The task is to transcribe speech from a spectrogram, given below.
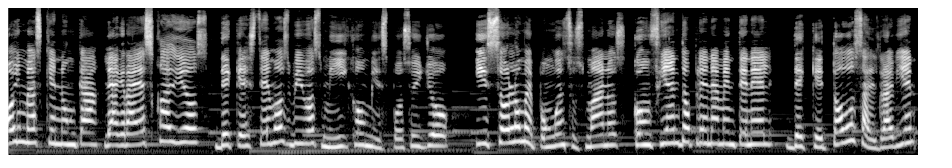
Hoy más que nunca le agradezco a Dios de que estemos vivos mi hijo, mi esposo y yo, y solo me pongo en sus manos, confiando plenamente en Él de que todo saldrá bien.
